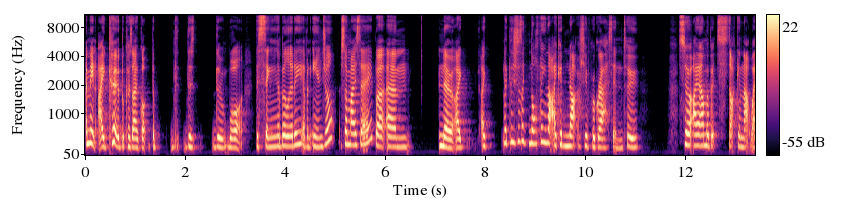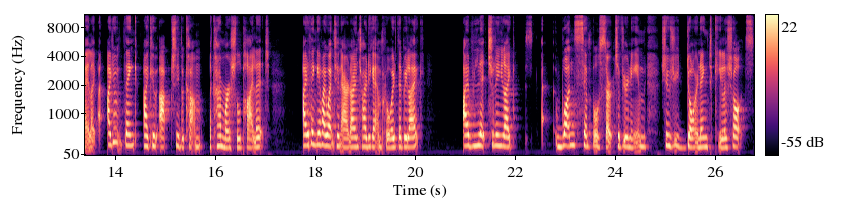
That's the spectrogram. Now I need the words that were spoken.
I mean I could because I've got the the the what the singing ability of an angel, some might say. But um, no, I I like there's just like nothing that I could naturally progress into. So I am a bit stuck in that way. Like I don't think I could actually become a commercial pilot. I think if I went to an airline and tried to get employed, they'd be like, I've literally like one simple search of your name shows you downing tequila shots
